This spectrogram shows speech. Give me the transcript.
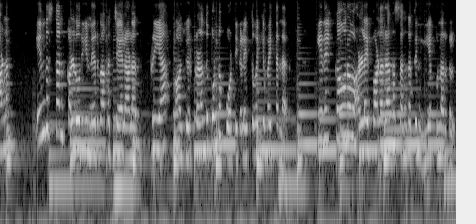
ஆனந்த் இந்துஸ்தான் கல்லூரியின் நிர்வாக செயலாளர் பிரியா ஆகியோர் கலந்து கொண்டு போட்டிகளை துவக்கி வைத்தனர். இதில் கௌரவ அழைப்பாளராக சங்கத்தின் இயக்குநர்கள்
